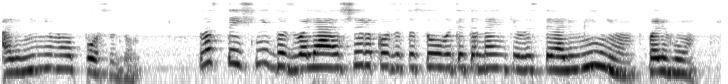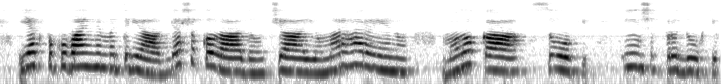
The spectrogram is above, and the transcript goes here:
алюмінієвого посуду. Пластичність дозволяє широко застосовувати тоненькі листи алюмінію фольгу як пакувальний матеріал для шоколаду, чаю, маргарину, молока, соків, інших продуктів,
